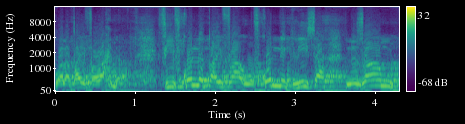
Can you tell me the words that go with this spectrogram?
ولا طائفة واحدة. في في كل طائفة وفي كل كنيسة نظام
